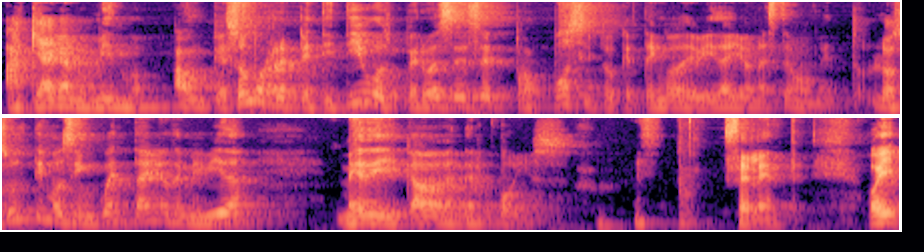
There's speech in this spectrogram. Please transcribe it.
a que hagan lo mismo. Aunque somos repetitivos, pero ese es el propósito que tengo de vida yo en este momento. Los últimos 50 años de mi vida me he dedicado a vender pollos. Excelente. Oye,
